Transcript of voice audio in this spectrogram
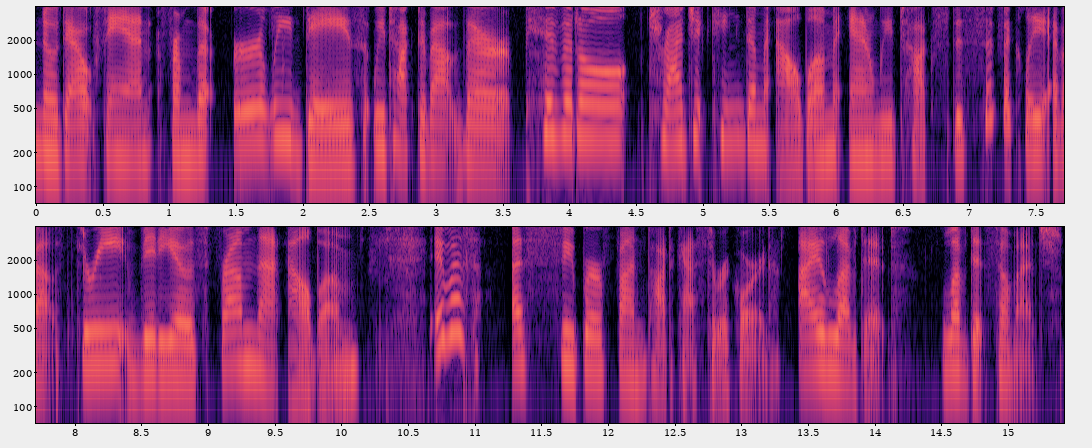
No Doubt fan from the early days. We talked about their pivotal Tragic Kingdom album, and we talked specifically about three videos from that album. It was a super fun podcast to record. I loved it. Loved it so much.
